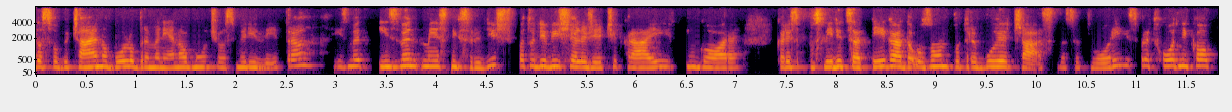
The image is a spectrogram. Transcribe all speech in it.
da so običajno bolj obremenjena območja v smeri vetra, izmed, izven mestnih središč pa tudi višje ležeči kraji in gore, kar je posledica tega, da ozon potrebuje čas, da se tvori iz predhodnikov,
